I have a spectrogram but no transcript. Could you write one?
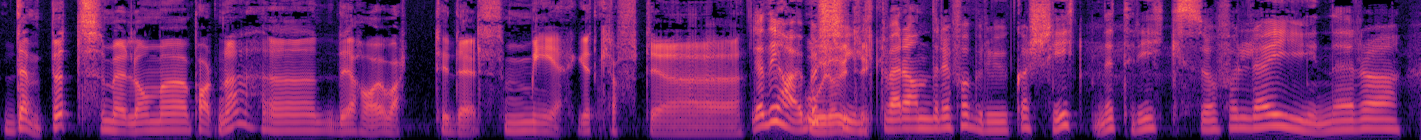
dempet mellom partene. Det har jo vært til dels meget kraftige ord og uttrykk. Ja, de har jo beskyldt hverandre for bruk av skitne triks og for løgner og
